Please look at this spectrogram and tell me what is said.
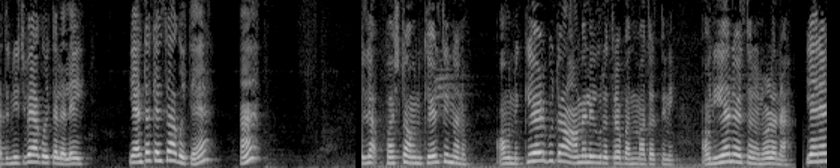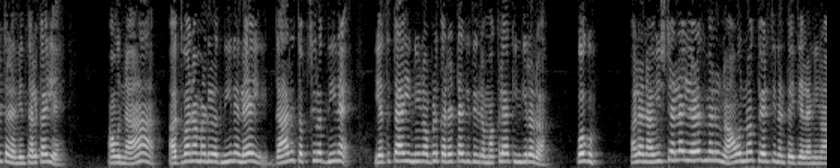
ಅದು ನಿಜವೇ ಆಗೋಯ್ತಲ್ಲ ಲೇ. ಎಂಥ ಕೆಲಸ ಆಗೋಯ್ತೆ ಹಾಂ ಇಲ್ಲ ಫಸ್ಟ್ ಅವನು ಕೇಳ್ತೀನಿ ನಾನು. ಅವನು ಕೇಳ್ಬಿಟ್ಟು ಆಮೇಲೆ ಇವ್ರ ಹತ್ರ ಬಂದು ಮಾತಾಡ್ತೀನಿ. ಅವನು ಏನು ಹೇಳ್ತಾನೆ ನೋಡೋಣ. ಏನು ಹೇಳ್ತಾನೆ ನಿನ್ನ ತಲೆಕಾಯಿ ಅವನ್ನ ಅಧ್ವಾನ ಮಾಡಿರೋದು ನೀನೇ ಲೇ ದಾರಿ ತಪ್ಸಿರೋದು ನೀನೇ. ಎತ್ತ ತಾಯಿ ನೀನೊಬ್ಬಳು ಕರೆಕ್ಟ್ ಆಗಿದ್ದಿದ್ರೆ ಮಕ್ಳು ಯಾಕೆ ಹಿಂಗಿರೋರ? ಹೋಗು. ಅಲ್ಲ ನಾವು ಇಷ್ಟೆಲ್ಲ ಹೇಳಿದ್ಮೇಲೂ ಅವನ್ನೋ ಕೇಳ್ತೀನಿ ಅಂತ ಇದೆಯಲ್ಲ ನೀನು?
